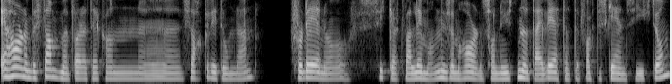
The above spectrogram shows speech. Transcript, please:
jeg har nå bestemt meg for at jeg kan eh, snakke litt om den. For det er nå sikkert veldig mange som har det sånn uten at de vet at det faktisk er en sykdom.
